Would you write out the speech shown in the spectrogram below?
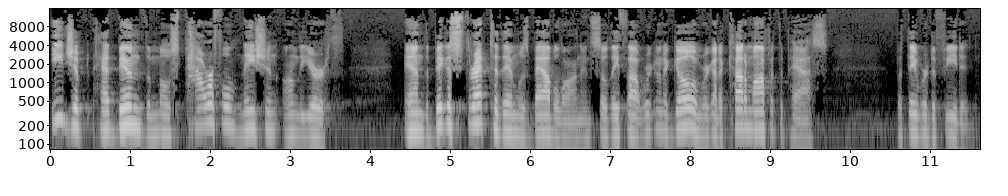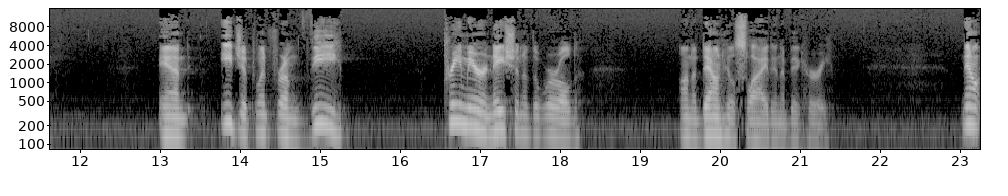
Egypt had been the most powerful nation on the earth. And the biggest threat to them was Babylon. And so they thought, we're going to go and we're going to cut them off at the pass. But they were defeated. And Egypt went from the premier nation of the world on a downhill slide in a big hurry. Now,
